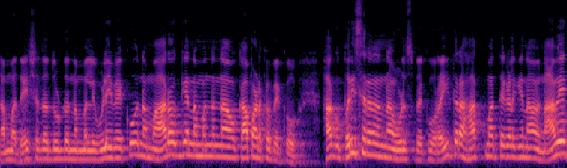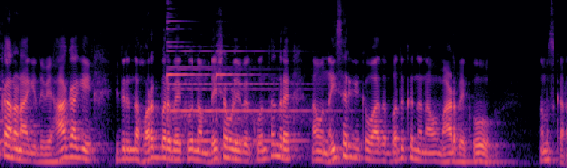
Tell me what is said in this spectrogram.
ನಮ್ಮ ದೇಶದ ದುಡ್ಡು ನಮ್ಮಲ್ಲಿ ಉಳಿಬೇಕು. ನಮ್ಮ ಆರೋಗ್ಯ ನಮ್ಮನ್ನು ನಾವು ಕಾಪಾಡ್ಕೋಬೇಕು. ಹಾಗೂ ಪರಿಸರನ ಉಳಿಸ್ಬೇಕು. ರೈತರ ಆತ್ಮಹತ್ಯೆಗಳಿಗೆ ನಾವು, ನಾವೇ ಕಾರಣ ಆಗಿದ್ದೀವಿ. ಹಾಗಾಗಿ ಇದರಿಂದ ಹೊರಗೆ ಬರಬೇಕು ನಮ್ಮ ದೇಶ ಉಳಿಬೇಕು ಅಂತಂದರೆ ನಾವು ನೈಸರ್ಗಿಕವಾದ ಬದುಕನ್ನು ನಾವು ಮಾಡಬೇಕು. ನಮಸ್ಕಾರ.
